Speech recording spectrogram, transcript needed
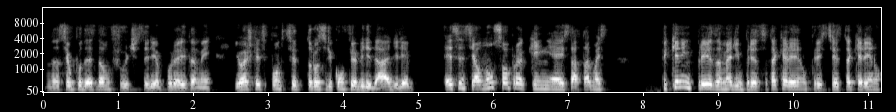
Né? Se eu pudesse dar um chute, seria por aí também. E eu acho que esse ponto que você trouxe de confiabilidade, ele é essencial não só para quem é startup, mas pequena empresa, média empresa, você está querendo crescer, você está querendo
